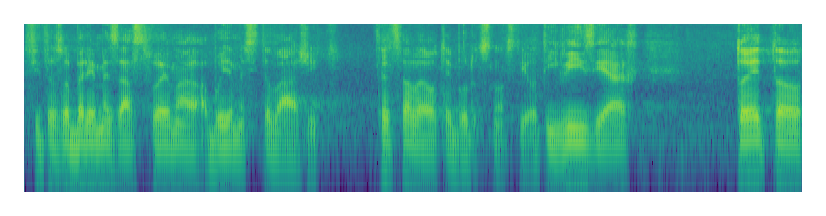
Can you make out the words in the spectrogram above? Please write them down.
si to zoberieme za svoje a budeme si to vážiť. To je celé o tej budúcnosti, o tých víziách. To je to,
